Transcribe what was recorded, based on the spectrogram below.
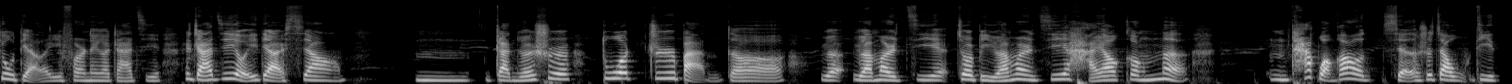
又点了一份那个炸鸡，那炸鸡有一点像。嗯，感觉是多汁版的原原味鸡，就是比原味鸡还要更嫩。嗯，它广告写的是叫五 D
